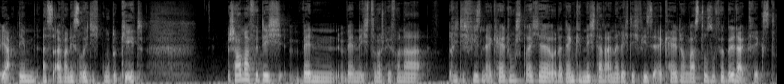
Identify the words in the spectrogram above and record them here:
ja, dem es einfach nicht so richtig gut geht. Schau mal für dich, wenn, wenn ich zum Beispiel von einer richtig fiesen Erkältung spreche oder denke nicht an eine richtig fiese Erkältung, was du so für Bilder kriegst.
